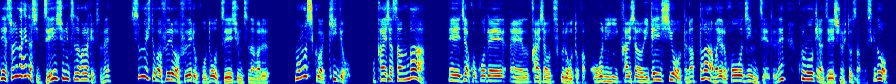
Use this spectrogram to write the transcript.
で、それが変なし、税収につながるわけですよね。住む人が増えれば増えるほど税収につながる。まあ、もしくは企業、会社さんが、えーじゃあここで、えー会社を作ろうとか、ここに会社を移転しようってなったら、まあ、いわゆる法人税というね、これも大きな税収の一つなんですけど、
